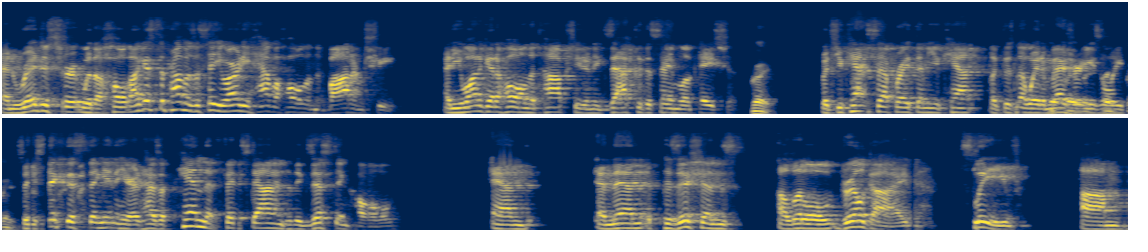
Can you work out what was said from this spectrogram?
and register it with a hole. I guess the problem is, let's say you already have a hole in the bottom sheet and you want to get a hole in the top sheet in exactly the same location. Right. But you can't separate them. You can't, like, there's no way to measure easily. So you stick this thing in here. It has a pin that fits down into the existing hole. And, and then it positions a little drill guide sleeve um,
